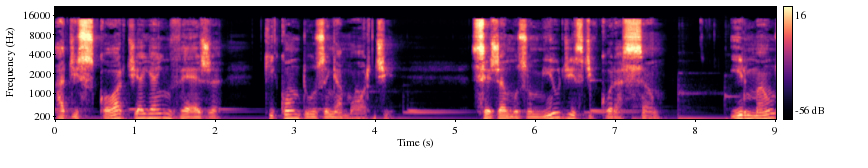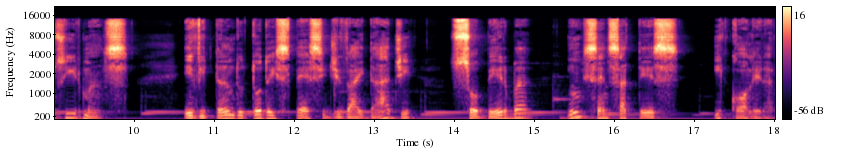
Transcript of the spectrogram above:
a discórdia e a inveja que conduzem à morte. Sejamos humildes de coração, irmãos e irmãs, evitando toda espécie de vaidade, soberba insensatez e cólera.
